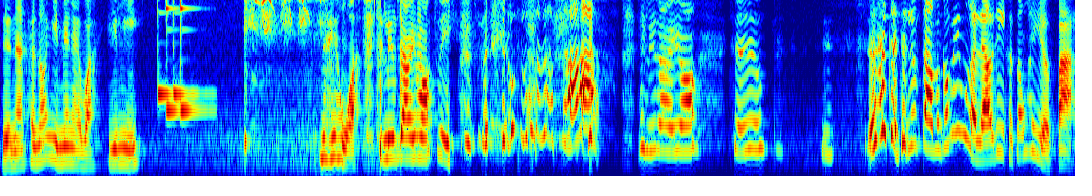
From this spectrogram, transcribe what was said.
เดี๋ยวนะ เธอต้องยิ้มยังไงวะ ยิ้มนี้ได้หัวฉันลืมตาไปมองสิรูปตัวหลับตาฉันลืมตาไปมองฉันลืมแล้วถ้าเกิดฉันลืมตา มันก็ไม่เหมือนแล้วดิเธอต้องเผยปาก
